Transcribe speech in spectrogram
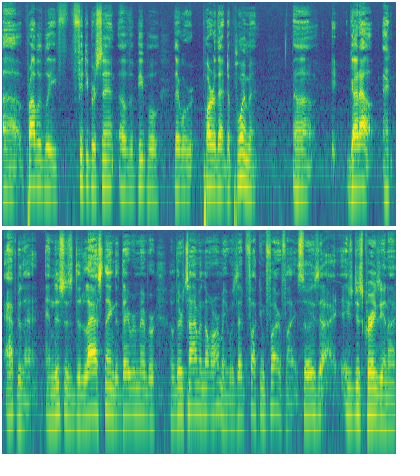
uh, probably 50% of the people that were part of that deployment uh, got out after that. And this is the last thing that they remember of their time in the army was that fucking firefight. So it's, uh, it's just crazy, and I,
